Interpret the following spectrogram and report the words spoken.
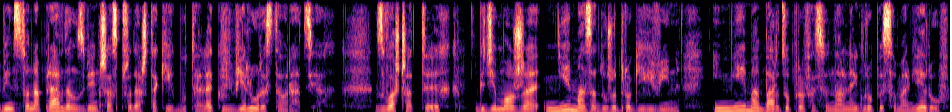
więc to naprawdę zwiększa sprzedaż takich butelek w wielu restauracjach. Zwłaszcza tych, gdzie może nie ma za dużo drogich win i nie ma bardzo profesjonalnej grupy sommelierów,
